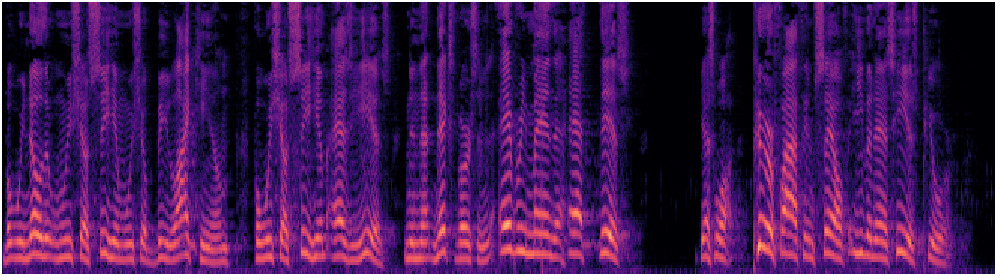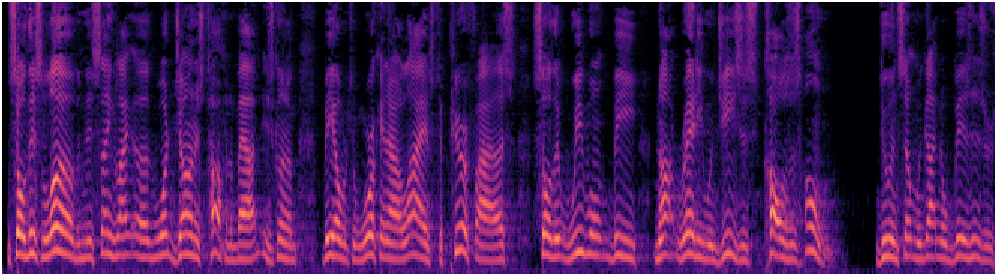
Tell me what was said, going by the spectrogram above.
But we know that when we shall see him, we shall be like him, for we shall see him as he is. And in that next verse, and every man that hath this, guess what? Purifieth himself even as he is pure. So this love and this thing like uh, what John is talking about is going to be able to work in our lives to purify us so that we won't be not ready when Jesus calls us home, doing something we got no business or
